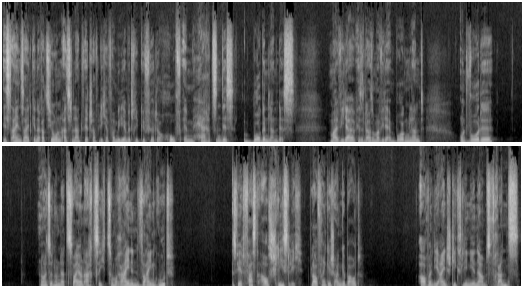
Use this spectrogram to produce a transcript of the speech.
ist ein seit Generationen als landwirtschaftlicher Familienbetrieb geführter Hof im Herzen des Burgenlandes. Mal wieder, wir sind also mal wieder im Burgenland und wurde 1982 zum reinen Weingut. Es wird fast ausschließlich Blaufränkisch angebaut, auch wenn die Einstiegslinie namens Franz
